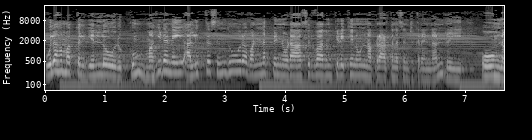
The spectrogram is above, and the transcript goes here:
உலக மக்கள் எல்லோருக்கும் மகிழனை அளித்த சிந்தூர வண்ண பெண்ணோட ஆசிர்வாதம் கிடைக்கணும்னு நான் பிரார்த்தனை செஞ்சுக்கிறேன். நன்றி. ஓம் நம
